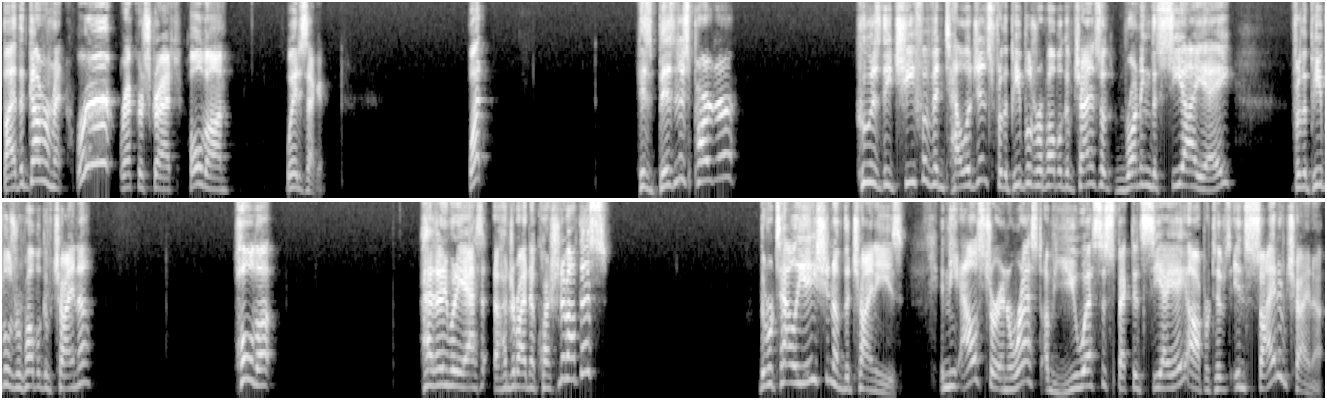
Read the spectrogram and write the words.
by the government. Record scratch. Hold on. Wait a second. What? His business partner, who is the chief of intelligence for the People's Republic of China, so running the CIA for the People's Republic of China? Hold up. Has anybody asked Hunter Biden a question about this? The retaliation of the Chinese in the ouster and arrest of U.S. suspected CIA operatives inside of China.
